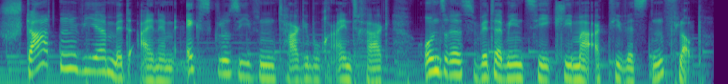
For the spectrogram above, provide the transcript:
starten wir mit einem exklusiven Tagebucheintrag unseres Vitamin C Klimaaktivisten Flop.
